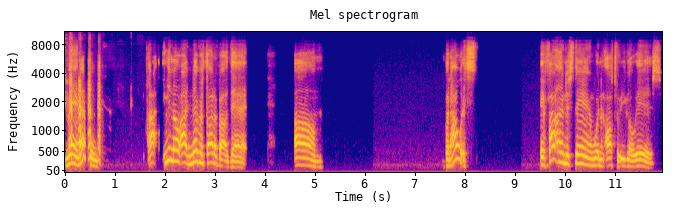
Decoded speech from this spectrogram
Man, that's a, I, you know, I never thought about that. Um, but I would, s- if I understand what an alter ego is,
